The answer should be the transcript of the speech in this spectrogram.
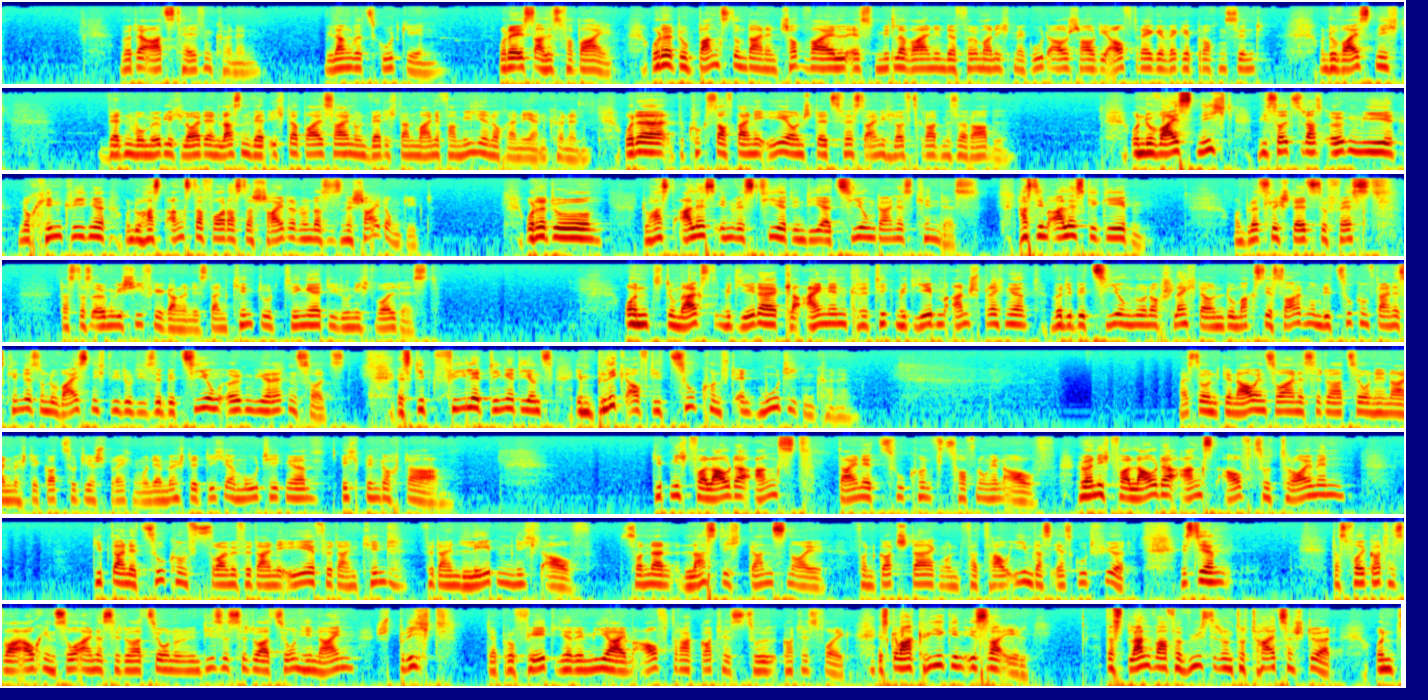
wird der Arzt helfen können? Wie lange wird es gut gehen? Oder ist alles vorbei? Oder du bangst um deinen Job, weil es mittlerweile in der Firma nicht mehr gut ausschaut, die Aufträge weggebrochen sind und du weißt nicht, werden womöglich Leute entlassen, werde ich dabei sein und werde ich dann meine Familie noch ernähren können? Oder du guckst auf deine Ehe und stellst fest, eigentlich läuft es gerade miserabel. Und du weißt nicht, wie sollst du das irgendwie noch hinkriegen und du hast Angst davor, dass das scheitert und dass es eine Scheidung gibt. Oder du, du hast alles investiert in die Erziehung deines Kindes, hast ihm alles gegeben und plötzlich stellst du fest, dass das irgendwie schiefgegangen ist. Dein Kind tut Dinge, die du nicht wolltest. Und du merkst, mit jeder kleinen Kritik, mit jedem Ansprechen wird die Beziehung nur noch schlechter und du machst dir Sorgen um die Zukunft deines Kindes und du weißt nicht, wie du diese Beziehung irgendwie retten sollst. Es gibt viele Dinge, die uns im Blick auf die Zukunft entmutigen können. Weißt du, und genau in so eine Situation hinein möchte Gott zu dir sprechen und er möchte dich ermutigen, ich bin doch da. Gib nicht vor lauter Angst deine Zukunftshoffnungen auf. Hör nicht vor lauter Angst auf zu träumen. Gib deine Zukunftsträume für deine Ehe, für dein Kind, für dein Leben nicht auf, sondern lass dich ganz neu von Gott stärken und vertrau ihm, dass er es gut führt. Wisst ihr, das Volk Gottes war auch in so einer Situation und in diese Situation hinein spricht der Prophet Jeremia im Auftrag Gottes zu Gottes Volk. Es war Krieg in Israel. Das Land war verwüstet und total zerstört. Und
